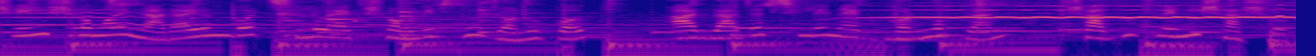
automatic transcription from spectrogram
সেই সময় নারায়ণগড় ছিল এক সমৃদ্ধ জনপদ আর রাজা ছিলেন এক ধর্মপ্রাণ, সাধুপ্রেমী শাসক।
